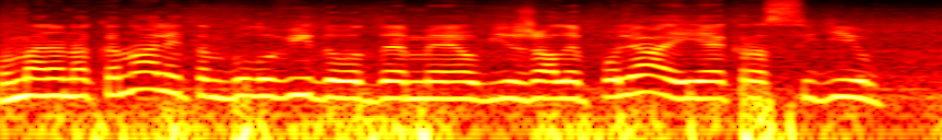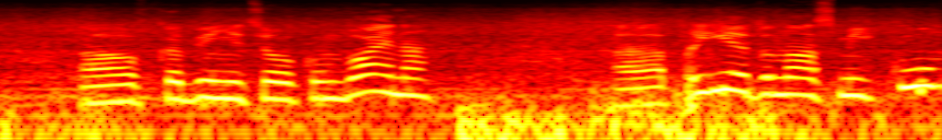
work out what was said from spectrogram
у мене на каналі там було відео, де ми об'їжджали поля і я якраз сидів а, в кабіні цього комбайна. А, приїде до нас мій кум,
